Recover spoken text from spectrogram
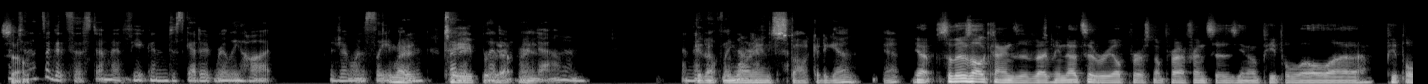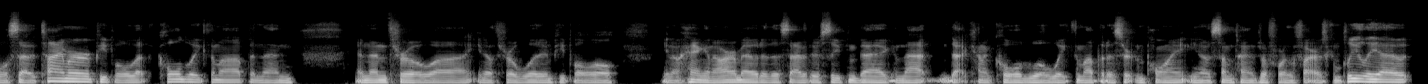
So that's a good system if you can just get it really hot as you want to sleep and tape let it, let it burn yeah. down and and get up in the morning and stock it again. Yeah. Yep. So there's all kinds of, I mean, that's a real personal preferences. You know, people will, uh, people will set a timer, people will let the cold wake them up and then and then throw uh, you know throw wood and people will you know hang an arm out of the side of their sleeping bag and that that kind of cold will wake them up at a certain point you know sometimes before the fire is completely out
